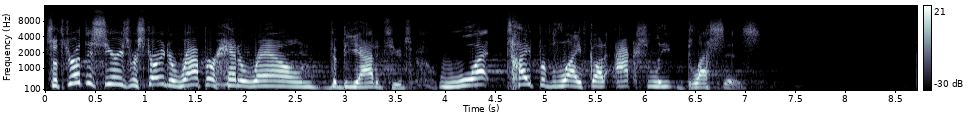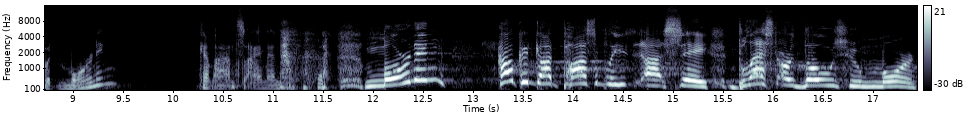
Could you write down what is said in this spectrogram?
So, throughout this series, we're starting to wrap our head around the Beatitudes. What type of life God actually blesses. But mourning? Come on, Simon. mourning? How could God possibly uh, say, Blessed are those who mourn?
